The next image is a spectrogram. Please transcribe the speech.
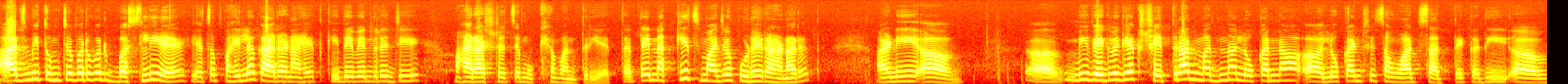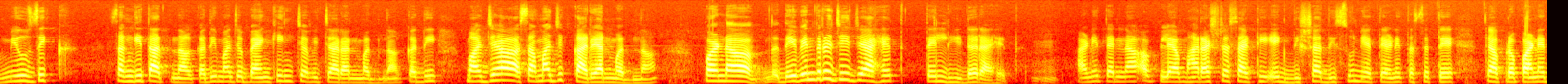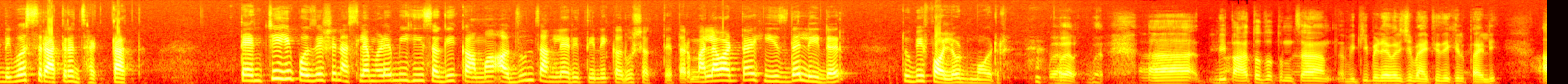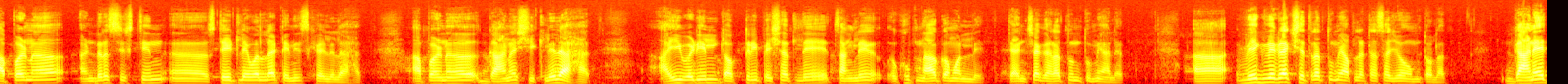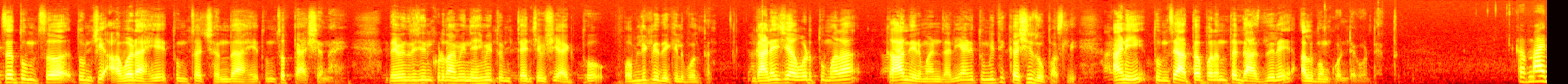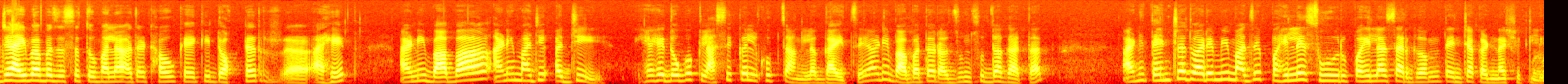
आज मी तुमच्याबरोबर बसली आहे. याचं पहिलं कारण आहे की देवेंद्रजी महाराष्ट्राचे मुख्यमंत्री आहेत. तर ते नक्कीच माझ्या पुढे राहणार आहेत. आणि मी वेगवेगळ्या क्षेत्रांमधनं लोकांना लोकांशी संवाद साधते. कधी म्युझिक संगीतातनं कधी माझ्या बँकिंगच्या विचारांमधनं कधी माझ्या सामाजिक कार्यांमधनं. पण देवेंद्रजी जे आहेत ते लीडर आहेत. आणि त्यांना आपल्या महाराष्ट्रासाठी एक दिशा दिसून येते आणि तसे ते त्याप्रमाणे दिवस रात्र झटतात. त्यांची ही पोझिशन असल्यामुळे मी ही सगळी कामं अजून चांगल्या रीतीने करू शकते. तर मला वाटतं he is the leader to be followed more बरं बरं. मी पाहतो होतो तुमचा विकिपीडियावरची माहिती देखील पाहिली. आपण अंडर सिक्स्टीन स्टेट लेवलला टेनिस खेळलेला आहात. आपण गाणं शिकलेलं आहात. आई वडील डॉक्टरी पेशातले चांगले खूप नाव कमावले त्यांच्या घरातून तुम्ही आल्यात. वेगवेगळ्या क्षेत्रात तुम्ही आपला ठसा जेव्हा उमटवलात गाण्याचं तुमचं तुमची आवड आहे तुमचा छंद आहे तुमचं पॅशन आहे. देवेंद्रजींकडून आम्ही नेहमी तुम त्यांच्याविषयी ऐकतो पब्लिकली देखील बोलतात. गाण्याची आवड तुम्हाला का निर्माण झाली आणि तुम्ही ती कशी जोपासली? आणि तुमचे आतापर्यंत गाजलेले अल्बम कोणते कोणते आहेत? माझे आईबाबा जसं तुम्हाला आता ठाऊक आहे की डॉक्टर आहेत. आणि बाबा आणि माझी आजी हे हे दोघं क्लासिकल खूप चांगलं गायचे आणि बाबा तर अजूनसुद्धा गातात. आणि त्यांच्याद्वारे मी माझे पहिले सूर पहिला सरगम त्यांच्याकडनं शिकली.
